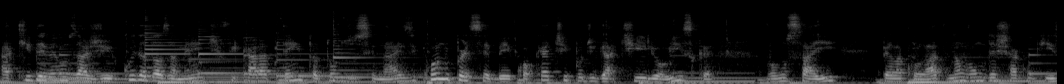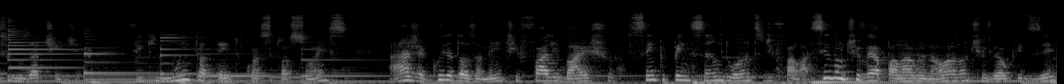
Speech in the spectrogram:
Aqui devemos agir cuidadosamente, ficar atento a todos os sinais e quando perceber qualquer tipo de gatilho ou isca, vamos sair pela culatra, não vamos deixar com que isso nos atinja. Fique muito atento com as situações, haja cuidadosamente e fale baixo, sempre pensando antes de falar. Se não tiver a palavra na hora, não tiver o que dizer,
